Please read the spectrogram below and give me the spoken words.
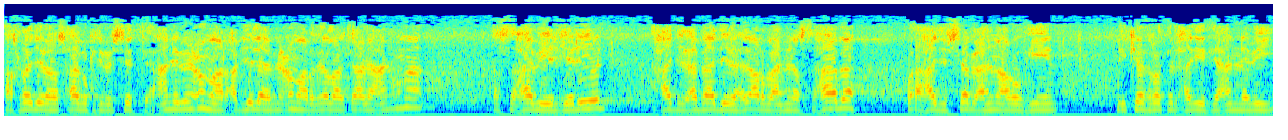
أخرج له أصحاب كتب الستة. عن ابن عمر عبد الله بن عمر رضي الله تعالى عنهما الصحابي الجليل أحد العباد الأربعة من الصحابة وأحد السبعة المعروفين بكثرة الحديث عن النبي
